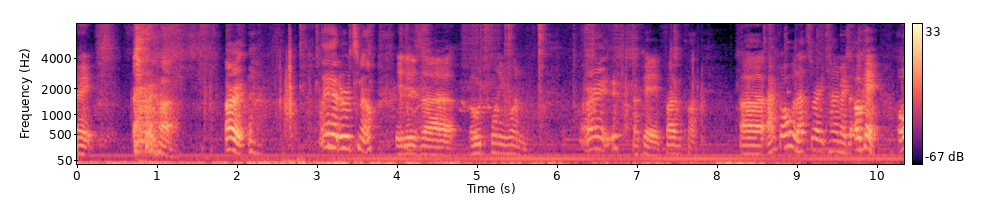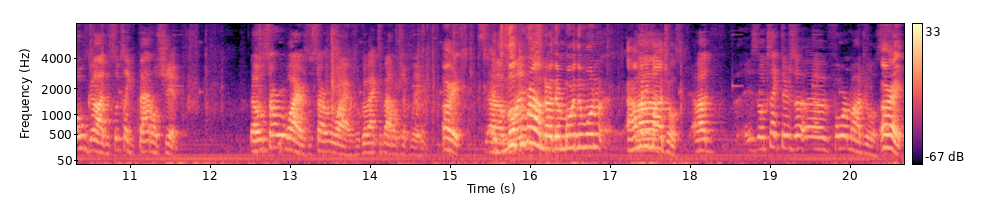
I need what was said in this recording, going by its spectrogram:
right. All right. My head hurts now. It is uh 021. All right. Okay, five o'clock. Uh, after, oh, that's the right time. actually. Okay. Oh God, this looks like Battleship. Uh, we'll start with wires. We'll start with wires. We'll go back to Battleship later. All right. Uh, Look one- around. Are there more than one? How many Uh, modules? Uh, it looks like there's uh four modules. All right.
